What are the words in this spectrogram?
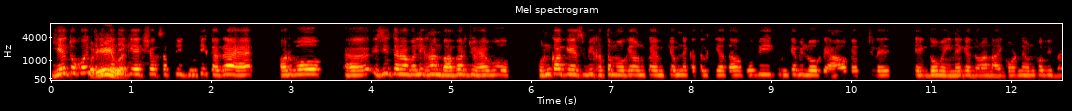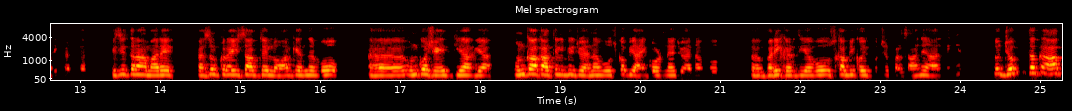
ये तो कोई तरीका नहीं कि एक शख्स अपनी ड्यूटी कर रहा है और वो इसी तरह वली खान बाबर जो है वो उनका केस भी खत्म हो गया उनको एमक्यूएम ने कत्ल किया था वो भी उनके भी लोग रिहा हो गए पिछले एक दो महीने के दौरान हाईकोर्ट ने उनको भी बरी कर दिया। इसी तरह हमारे फैसल कुरैशी साहब थे लाहौर के अंदर वो आ, उनको शहीद किया गया। उनका कातिल भी जो है ना वो उसको भी हाईकोर्ट ने जो है ना वो बरी कर दिया। वो उसका भी कोई कुछ परेशान हाल नहीं है। तो जब तक आप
